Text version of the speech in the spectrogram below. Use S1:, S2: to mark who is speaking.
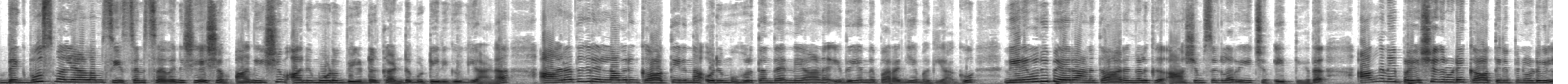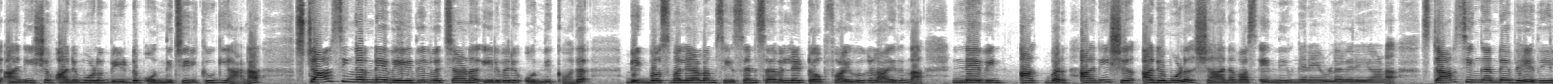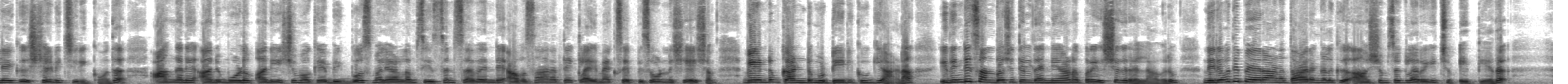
S1: Big boss Malayalam season സെവന് ശേഷം അനീഷും അനുമോളും വീണ്ടും കണ്ടുമുട്ടിയിരിക്കുകയാണ്. ആരാധകരെല്ലാവരും കാത്തിരുന്ന ഒരു മുഹൂർത്തം തന്നെയാണ് ഇത് എന്ന് പറഞ്ഞേ മതിയാകൂ. നിരവധി പേരാണ് താരങ്ങൾക്ക് ആശംസകൾ അറിയിച്ചും എത്തിയത്. അങ്ങനെ പ്രേക്ഷകരുടെ കാത്തിരിപ്പിനൊടുവിൽ അനീഷും അനുമോളും വീണ്ടും ഒന്നിച്ചിരിക്കുകയാണ്. സ്റ്റാർ സിംഗറിന്റെ വേദിയിൽ വെച്ചാണ് ഇരുവരും ഒന്നിക്കുന്നത്. ബിഗ് ബോസ് മലയാളം സീസൺ സെവനിലെ ടോപ്പ് ഫൈവുകളായിരുന്ന നെവിൻ അക്ബർ അനീഷ് അനുമോൾ ഷാനവാസ് എന്നിങ്ങനെയുള്ളവരെയാണ് സ്റ്റാർ സിംഗറിന്റെ വേദിയിലേക്ക് ക്ഷണിച്ചിരിക്കുന്നത്. അങ്ങനെ അനുമോളും അനീഷുമൊക്കെ ബിഗ് ബോസ് മലയാളം സീസൺ സെവന്റെ അവസാനത്തെ ക്ലൈമാക്സ് എപ്പിസോഡിന് ശേഷം വീണ്ടും കണ്ടുമുട്ടിയിരിക്കുകയാണ്. ഇതിന്റെ സന്തോഷത്തിൽ തന്നെയാണ് പ്രേക്ഷകരെല്ലാവരും നിരവധി പേരാണ് താരങ്ങൾക്ക് ആശംസകൾ അറിയിച്ചും എത്തിയത്.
